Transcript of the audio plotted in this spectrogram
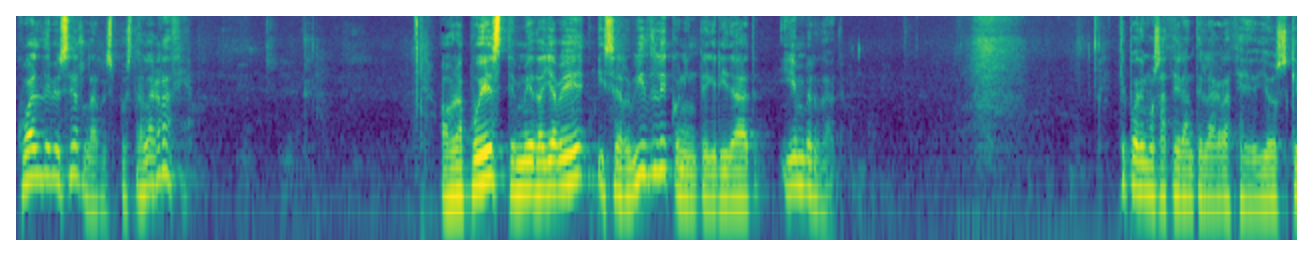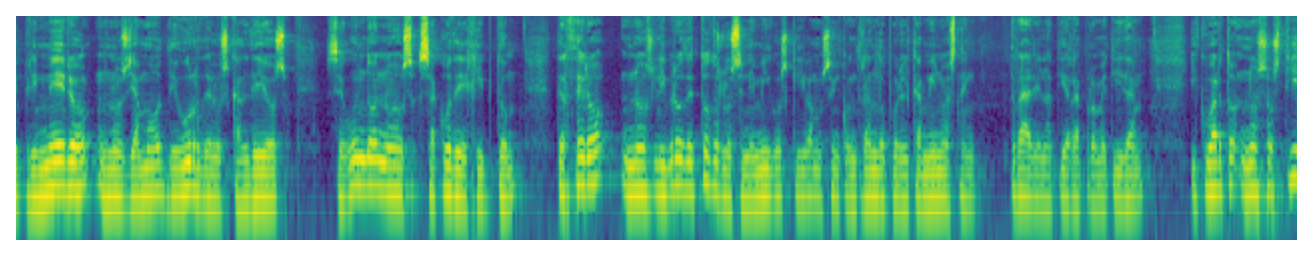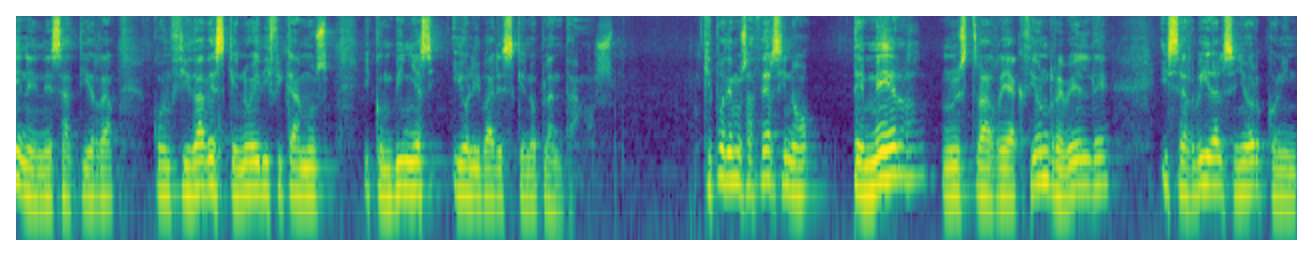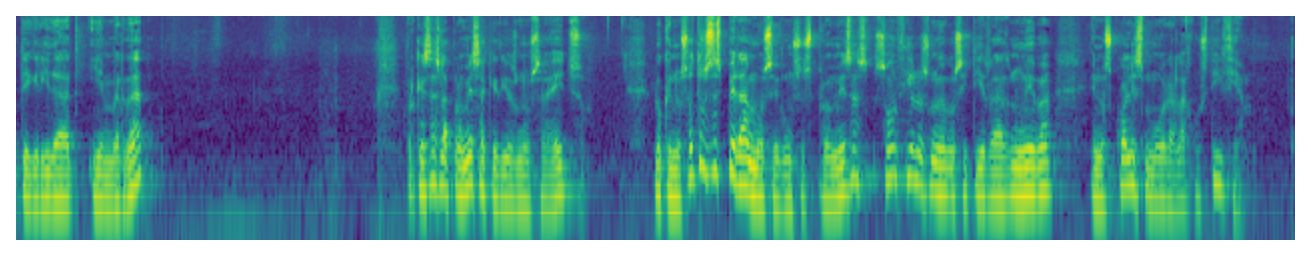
¿Cuál debe ser la respuesta a la gracia? Ahora pues, temed a Yahvé y servidle con integridad y en verdad. ¿Qué podemos hacer ante la gracia de Dios que primero nos llamó de Ur de los Caldeos, segundo nos sacó de Egipto, tercero nos libró de todos los enemigos que íbamos encontrando por el camino hasta entrar en la tierra prometida, y cuarto nos sostiene en esa tierra con ciudades que no edificamos y con viñas y olivares que no plantamos? ¿Qué podemos hacer sino temer nuestra reacción rebelde y servir al Señor con integridad y en verdad? Porque esa es la promesa que Dios nos ha hecho. Lo que nosotros esperamos, según sus promesas, son cielos nuevos y tierra nueva en los cuales mora la justicia.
